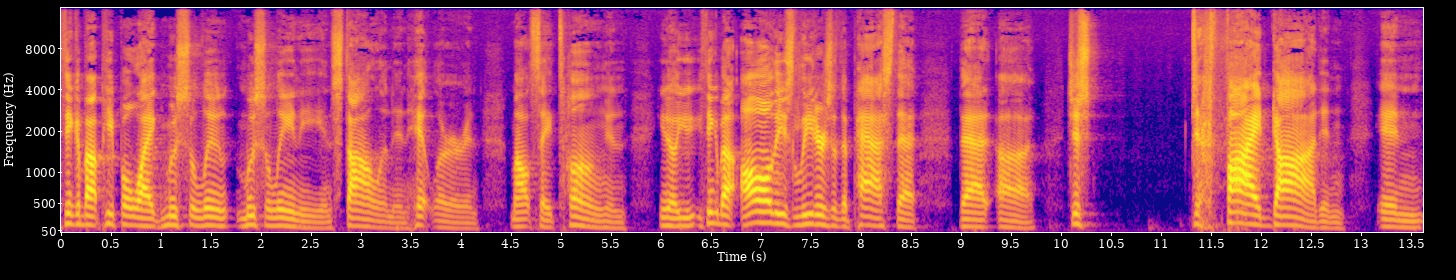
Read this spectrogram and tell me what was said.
You think about people like Mussolini and Stalin and Hitler and Mao Zedong, and you know, you, think about all these leaders of the past that that uh, just defied God and and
